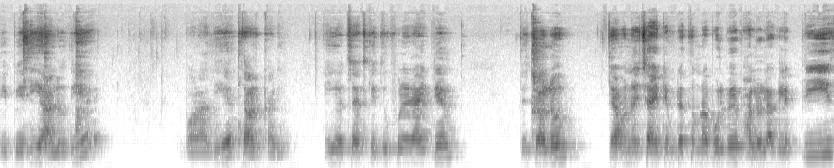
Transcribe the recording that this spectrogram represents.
পেঁপে দিয়ে, আলু দিয়ে, বড়া দিয়ে, তরকারি। এই হচ্ছে আজকে দুপুরের আইটেম তো চলো, কেমন হয়েছে আইটেমটা তোমরা বলবে? ভালো লাগলে প্লিজ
